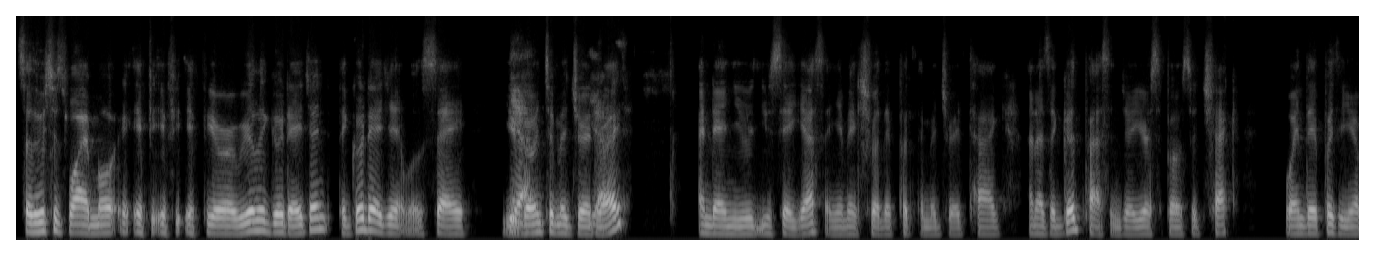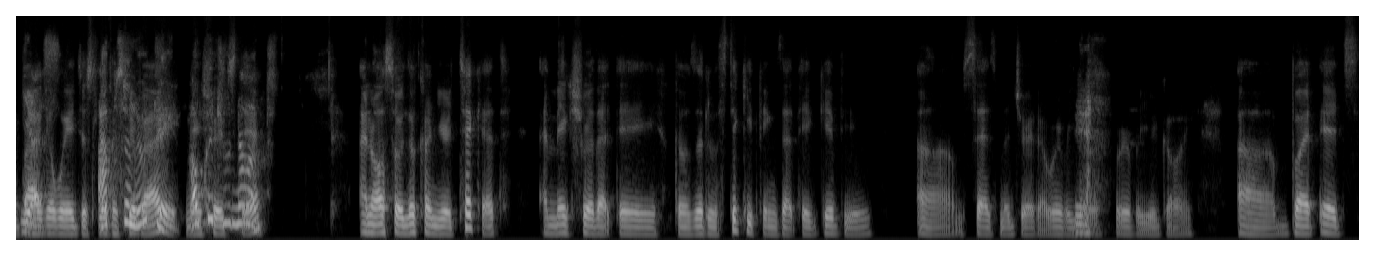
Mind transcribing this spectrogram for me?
So which is why mo- if if if you're a really good agent, the good agent will say you're Yeah. going to Madrid, Yes. right? And then you you say yes, and you make sure they put the Madrid tag. And as a good passenger, you're supposed to check when they put in your bag Yes. away. Just look at your Absolutely. bag, How make could sure you it's not? there, and also look on your ticket and make sure that they those little sticky things that they give you um, says Madrid or wherever you Yeah. wherever you're going. Uh, but it's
